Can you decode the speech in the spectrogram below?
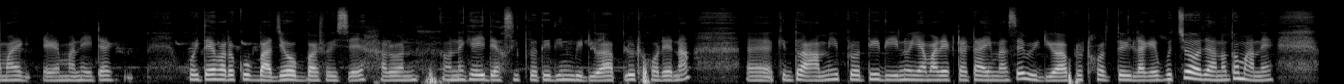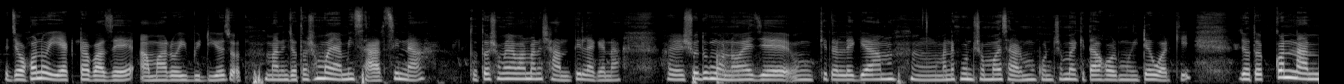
আমার মানে এটা হইতে পারো খুব বাজে অভ্যাস হয়েছে কারণ অনেকেই দেখছি প্রতিদিন ভিডিও আপলোড করে না। কিন্তু আমি প্রতিদিন ওই আমার একটা টাইম আছে ভিডিও আপলোড করতেই লাগে বুঝছ জানো তো মানে। যখন ওই একটা বাজে আমার ওই ভিডিও মানে যত সময় আমি ছাড়ছি না তত সময় আমার মানে শান্তি লাগে না। শুধু মনে হয় যে কিতা লেগিয়া মানে কোন সময় ছাড়মু কোন সময় কিতা করমু এটাও আর কি। যতক্ষণ না আমি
